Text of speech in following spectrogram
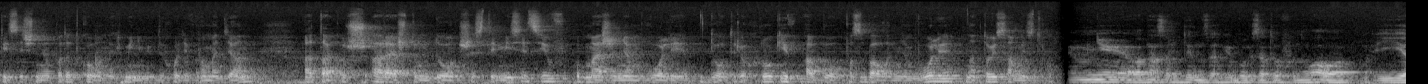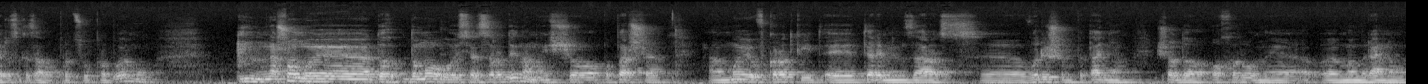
тисяч неоподаткованих мінімумів доходів громадян, а також арештом до 6 місяців, обмеженням волі до 3 років або позбавленням волі на той самий строк. Мені одна з родин загиблих зателефонувала і розказала про цю проблему. На що ми домовилися з родинами, що, по-перше, ми в короткий е, термін зараз е, вирішимо питання щодо охорони е, меморіального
